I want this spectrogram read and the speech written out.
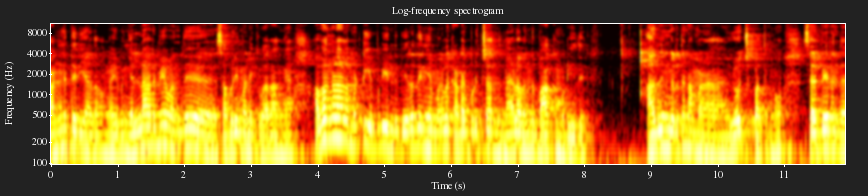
கண்ணு தெரியாதவங்க இவங்க எல்லாருமே வந்து சபரிமலைக்கு வராங்க. அவங்களால மட்டும் எப்படி இந்த விரத நியமங்களை கடைப்பிடிச்சி அந்த மேலே வந்து பார்க்க முடியுது? அதுங்கிறத நம்ம யோசிச்சு பார்த்துக்கணும். சில பேர் இந்த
